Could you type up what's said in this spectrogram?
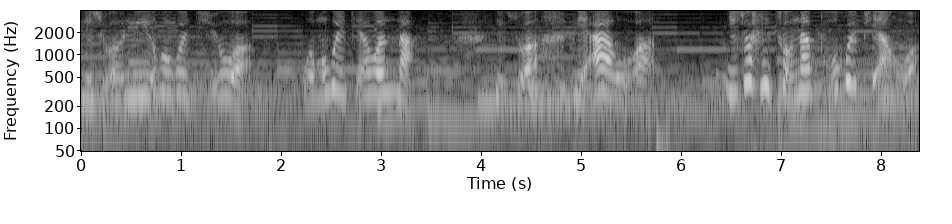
你说你以后会娶我，我们会结婚的。你说你爱我，你说你从来不会骗我。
